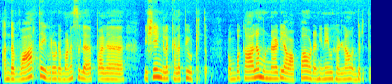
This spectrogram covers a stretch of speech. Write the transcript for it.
அந்த வார்த்தை இவரோட மனசில் பல விஷயங்களை கிளப்பி விட்டுருது. ரொம்ப காலம் முன்னாடி அவள் அப்பாவோட நினைவுகள்லாம் வந்துடுது.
